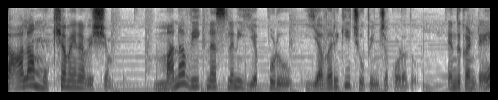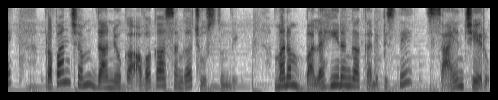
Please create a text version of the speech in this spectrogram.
చాలా ముఖ్యమైన విషయం మన వీక్నెస్లని ఎప్పుడూ ఎవరికీ చూపించకూడదు. ఎందుకంటే ప్రపంచం దాన్ని ఒక అవకాశంగా చూస్తుంది. మనం బలహీనంగా కనిపిస్తే సాయం చేరు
